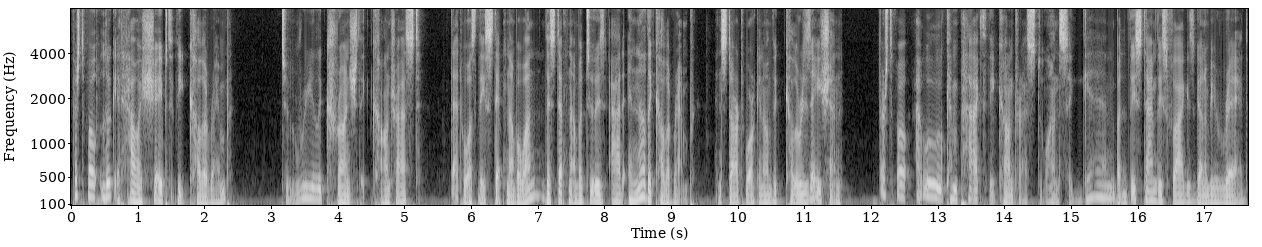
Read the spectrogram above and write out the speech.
First of all, look at how I shaped the color ramp to really crunch the contrast. That was the step number one. The step number two is add another color ramp and start working on the colorization. First of all, I will compact the contrast once again, but this time this flag is gonna be red.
